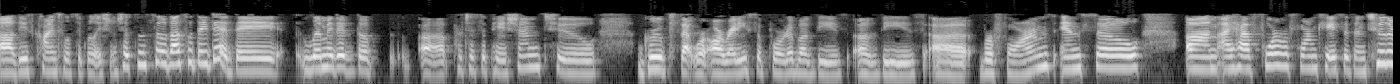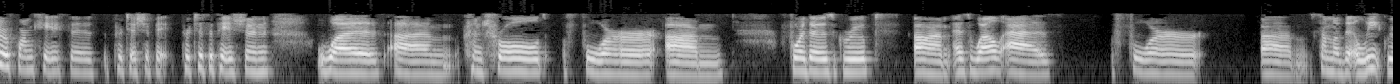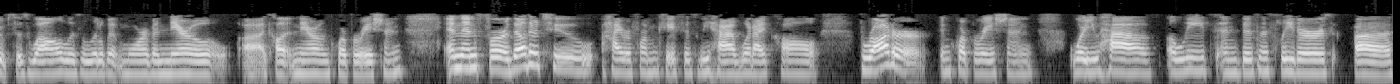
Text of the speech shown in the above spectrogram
uh, these clientelistic relationships. And so that's what they did. They limited the uh, participation to groups that were already supportive of these of these uh, reforms. And so um, I have four reform cases, and two of the reform cases participa- participation was um, controlled for um, for those groups um, as well as for um, some of the elite groups as well. Was a little bit more of a narrow, uh, I call it narrow incorporation. And then for the other two high reform cases, we have what I call broader incorporation where you have elites and business leaders uh,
